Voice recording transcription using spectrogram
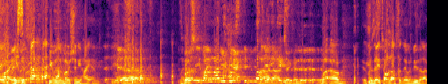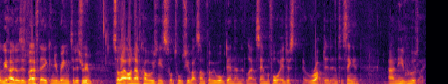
all right, he, was, he was emotionally heightened. Uh, Especially how he reacted with his no, no, I'm joking. I'm. But um, because they told us that they were going to do that, like we heard it was his birthday. Can you bring him to this room? So like, oh, Nav, come, we just need to sort of talk to you about something. We walked in, and like I was saying before, it just erupted into singing, and he, we was like,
